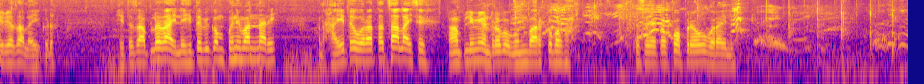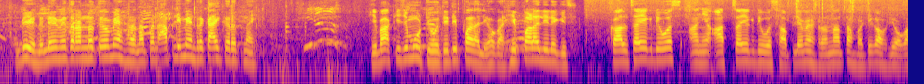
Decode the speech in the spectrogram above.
एरिया झाला इकडं. इथंच आपलं राहिलं इथं बी कंपनी बांधणार आहे. पण हा इथं वर आता चालायचं. आपली मेंढरं बघून बारकं बघा. कसं एका कोपऱ्या उभं राहिली. बेलले मित्रांनो तो मेंढरांना पण आपली मेंढरं काय करत नाही. ही बाकीची मोठी होती ती पळाली हो का? ही पळाली लगेच. कालचा एक दिवस आणि आजचा एक दिवस आपल्या मेंढरांना तांबाटी गावली हो का?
